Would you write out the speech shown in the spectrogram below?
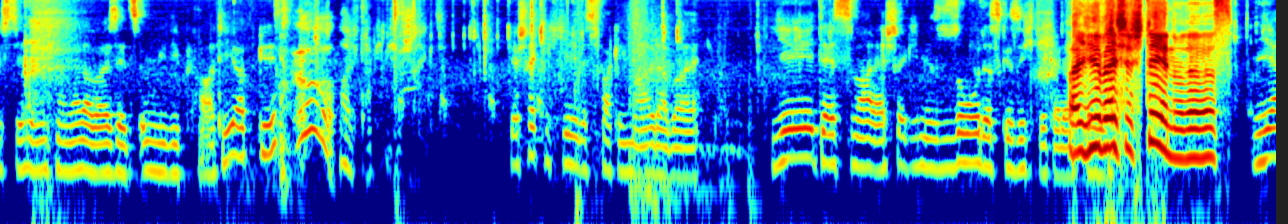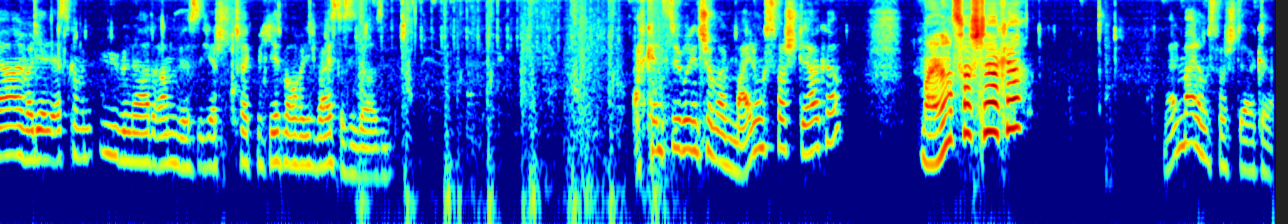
Müsste hier nicht normalerweise jetzt irgendwie die Party abgehen? Oh, Alter, hab ich mich erschreckt. Ich erschrecke mich jedes fucking Mal dabei. Jedes Mal erschrecke ich mir so das Gesicht. Weil hier welche stehen, oder was? Ja, weil die halt erst kommen übel nah dran bist. Ich erschrecke mich jedes Mal, auch wenn ich weiß, dass sie da sind. Ach, kennst du übrigens schon meinen Meinungsverstärker? Meinungsverstärker? Mein Meinungsverstärker.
